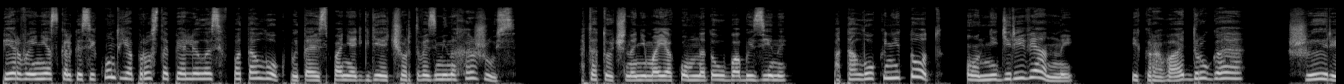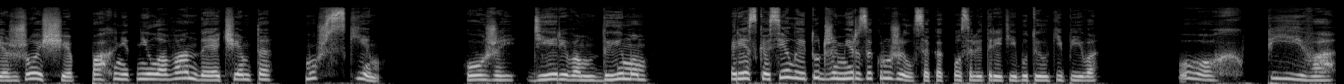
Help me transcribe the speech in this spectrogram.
Первые несколько секунд я просто пялилась в потолок, пытаясь понять, где я, черт возьми, нахожусь. Это точно не моя комната у бабы Зины. Потолок не тот, он не деревянный. И кровать другая, шире, жестче, пахнет не лавандой, а чем-то мужским кожей, деревом, дымом. Резко села, и тут же мир закружился, как после третьей бутылки пива. Ох, пиво!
